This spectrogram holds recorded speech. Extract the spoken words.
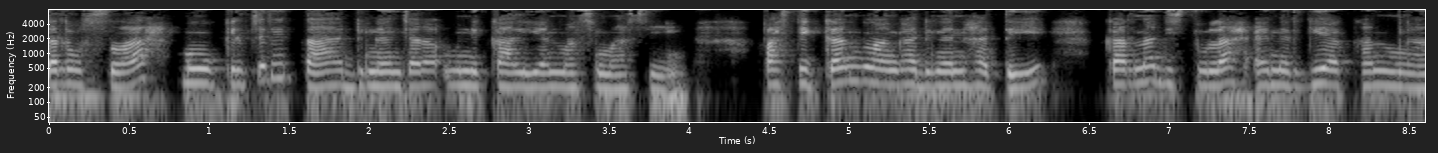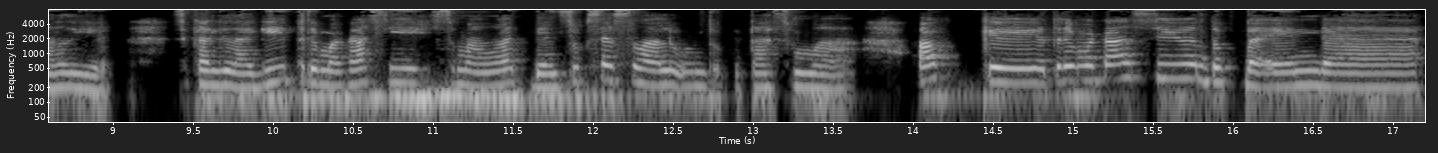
Teruslah mengukir cerita dengan cara unik kalian masing-masing. Pastikan melangkah dengan hati, karena di situlah energi akan mengalir. Sekali lagi, terima kasih, semangat, dan sukses selalu untuk kita semua. Oke, terima kasih untuk Mbak Enda.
